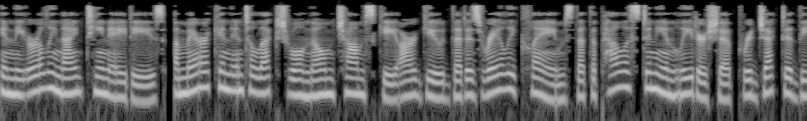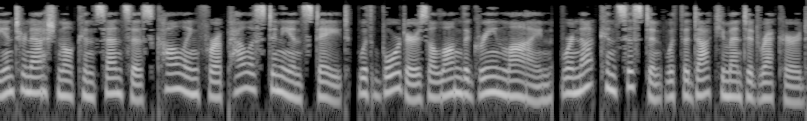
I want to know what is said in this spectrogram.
In the early 1980s, American intellectual Noam Chomsky argued that Israeli claims that the Palestinian leadership rejected the international consensus calling for a Palestinian state, with borders along the Green Line, were not consistent with the documented record.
